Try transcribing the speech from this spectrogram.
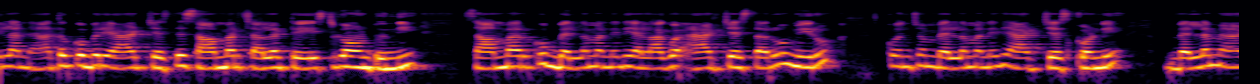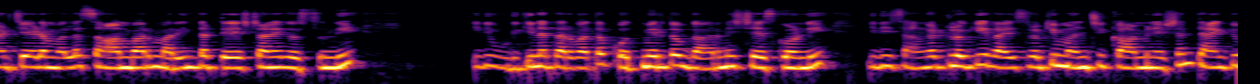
ఇలా నేత కొబ్బరి యాడ్ చేస్తే సాంబార్ చాలా టేస్ట్గా ఉంటుంది. సాంబార్కు బెల్లం అనేది ఎలాగో యాడ్ చేస్తారు మీరు. కొంచెం బెల్లం అనేది యాడ్ చేసుకోండి. బెల్లం యాడ్ చేయడం వల్ల సాంబార్ మరింత టేస్ట్ అనేది వస్తుంది. ఇది ఉడికిన తర్వాత కొత్తిమీరతో గార్నిష్ చేసుకోండి. ఇది సంగట్లోకి రైస్లోకి మంచి కాంబినేషన్. థ్యాంక్ యూ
